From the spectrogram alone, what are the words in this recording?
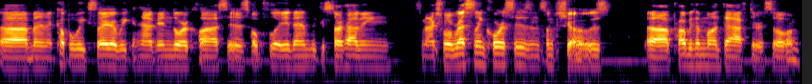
Um, and a couple weeks later, we can have indoor classes. Hopefully, then we can start having some actual wrestling courses and some shows. Uh, probably the month after. So I'm,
